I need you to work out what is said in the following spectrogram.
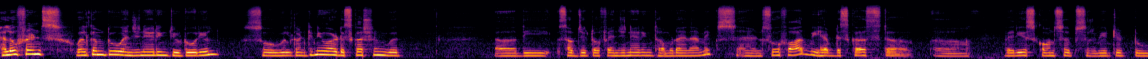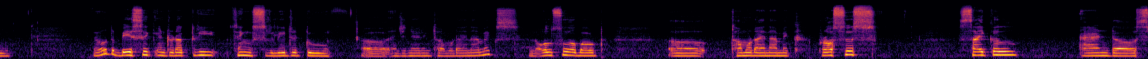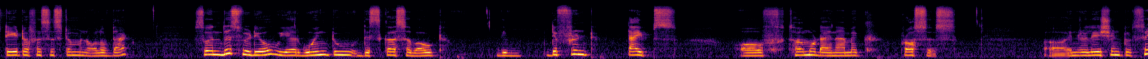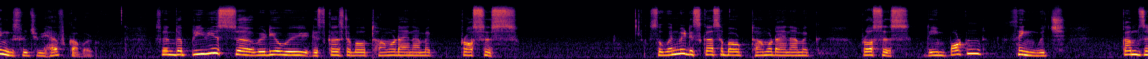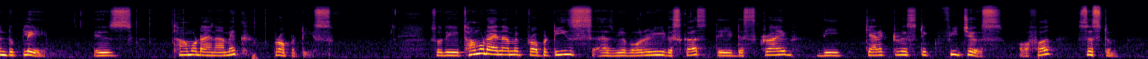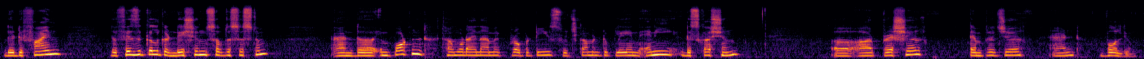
Hello friends, welcome to engineering tutorial. So we'll continue our discussion with uh, the subject of engineering thermodynamics and so far we have discussed uh, uh, various concepts related to you know the basic introductory things related to uh, engineering thermodynamics and also about uh, thermodynamic process cycle and uh, state of a system and all of that. So in this video we are going to discuss about the different types of thermodynamic process uh, in relation to things which we have covered. So in the previous uh, video we discussed about thermodynamic process. So when we discuss about thermodynamic process the important thing which comes into play is thermodynamic properties. So the thermodynamic properties as we have already discussed they describe the characteristic features of a system. They define the physical conditions of the system and the important thermodynamic properties which come into play in any discussion uh, are pressure, temperature and volume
